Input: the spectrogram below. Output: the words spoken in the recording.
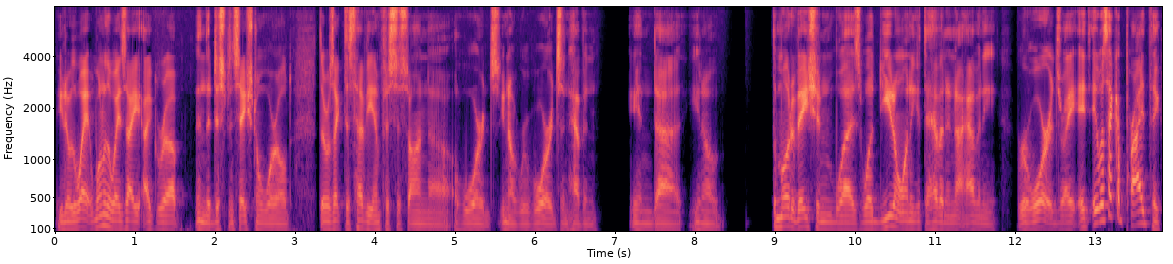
you know, the way one of the ways I, I grew up in the dispensational world, there was like this heavy emphasis on uh, awards, you know, rewards in heaven, and uh, you know, the motivation was, well, you don't want to get to heaven and not have any rewards, right? It, it was like a pride thing,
